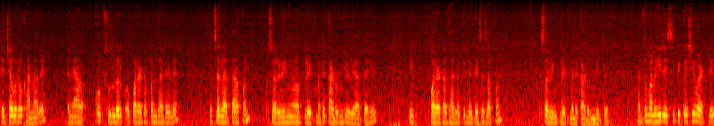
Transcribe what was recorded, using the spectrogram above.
त्याच्याबरोबर खाणार आहे. आणि खूप सुंदर प- पराठा पण झालेला आहे. तर चला आता आपण सर्विंग प्लेटमध्ये काढून घेऊया. आता हे हे पराठा झाला की लगेचच आपण सर्विंग प्लेटमध्ये काढून घेतो आणि तुम्हाला ही रेसिपी कशी वाटली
